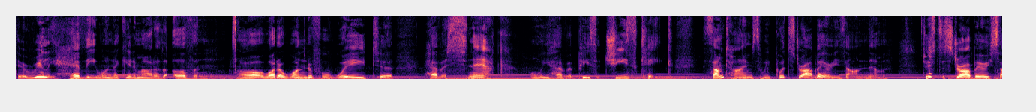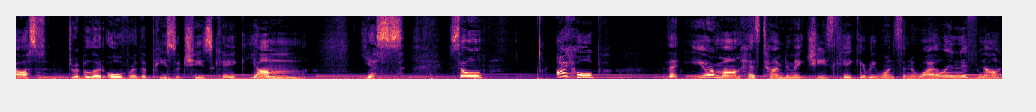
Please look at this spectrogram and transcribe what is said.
They're really heavy when I get them out of the oven. Oh, what a wonderful way to have a snack when we have a piece of cheesecake. Sometimes we put strawberries on them. Just a strawberry sauce, dribbled over the piece of cheesecake. Yum! Yes. So I hope that your mom has time to make cheesecake every once in a while, and if not,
